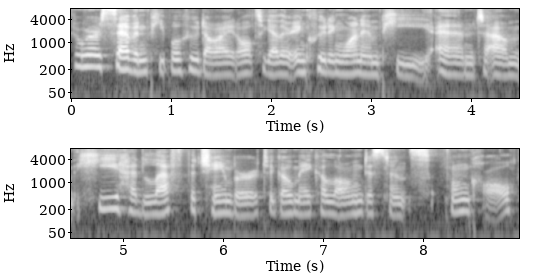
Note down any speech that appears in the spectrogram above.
There were seven people who died altogether, including one MP, and um, he had left the chamber to go make a long distance phone call.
